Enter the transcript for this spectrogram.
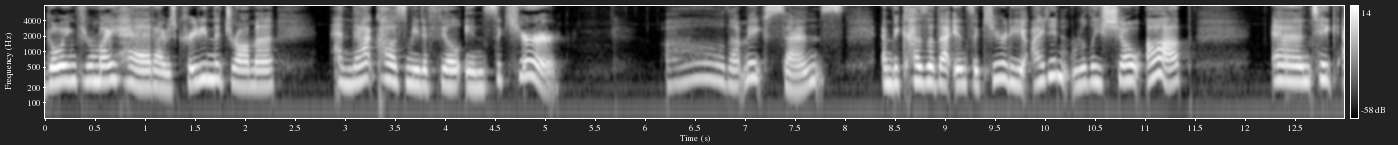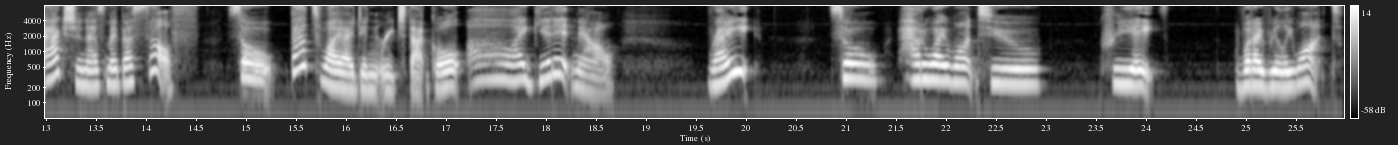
going through my head. I was creating the drama, and that caused me to feel insecure. Oh, that makes sense. And because of that insecurity, I didn't really show up and take action as my best self. So that's why I didn't reach that goal. Oh, I get it now. Right? So, how do I want to create what I really want?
